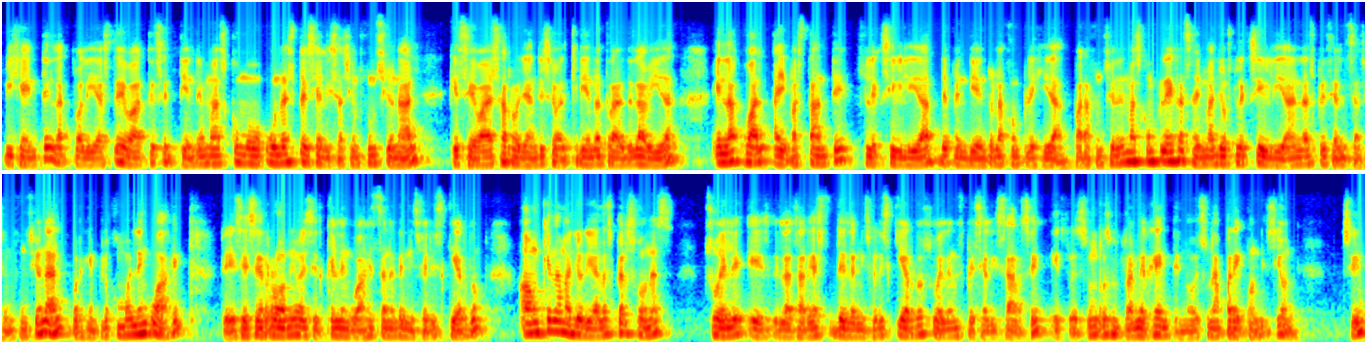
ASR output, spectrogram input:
vigente. En la actualidad este debate se entiende más como una especialización funcional que se va desarrollando y se va adquiriendo a través de la vida, en la cual hay bastante flexibilidad dependiendo de la complejidad. Para funciones más complejas hay mayor flexibilidad en la especialización funcional, por ejemplo, como el lenguaje. Entonces es erróneo decir que el lenguaje está en el hemisferio izquierdo, aunque en la mayoría de las personas suele, las áreas del hemisferio izquierdo suelen especializarse. Esto es un resultado emergente, no es una precondición. ¿sí?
